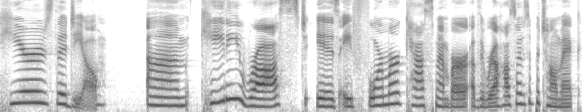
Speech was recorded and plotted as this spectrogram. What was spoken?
here's the deal. Um, Katie Rost is a former cast member of The Real Housewives of Potomac.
